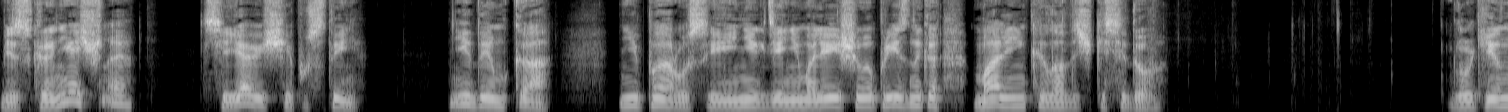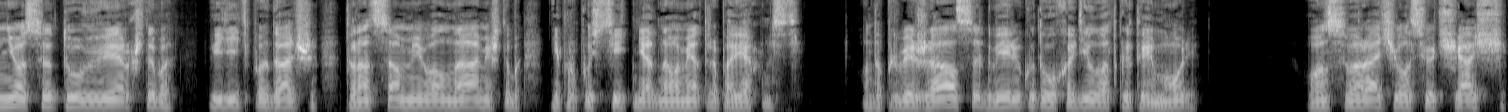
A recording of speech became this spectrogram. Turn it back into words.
Бесконечная, сияющая пустыня. Ни дымка, ни паруса и нигде ни малейшего признака маленькой лодочки Седова. Лукин несся ту вверх, чтобы видеть подальше, то над самыми волнами, чтобы не пропустить ни одного метра поверхности. Он то приближался к берегу, то уходил в открытое море. Он сворачивал все чаще,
